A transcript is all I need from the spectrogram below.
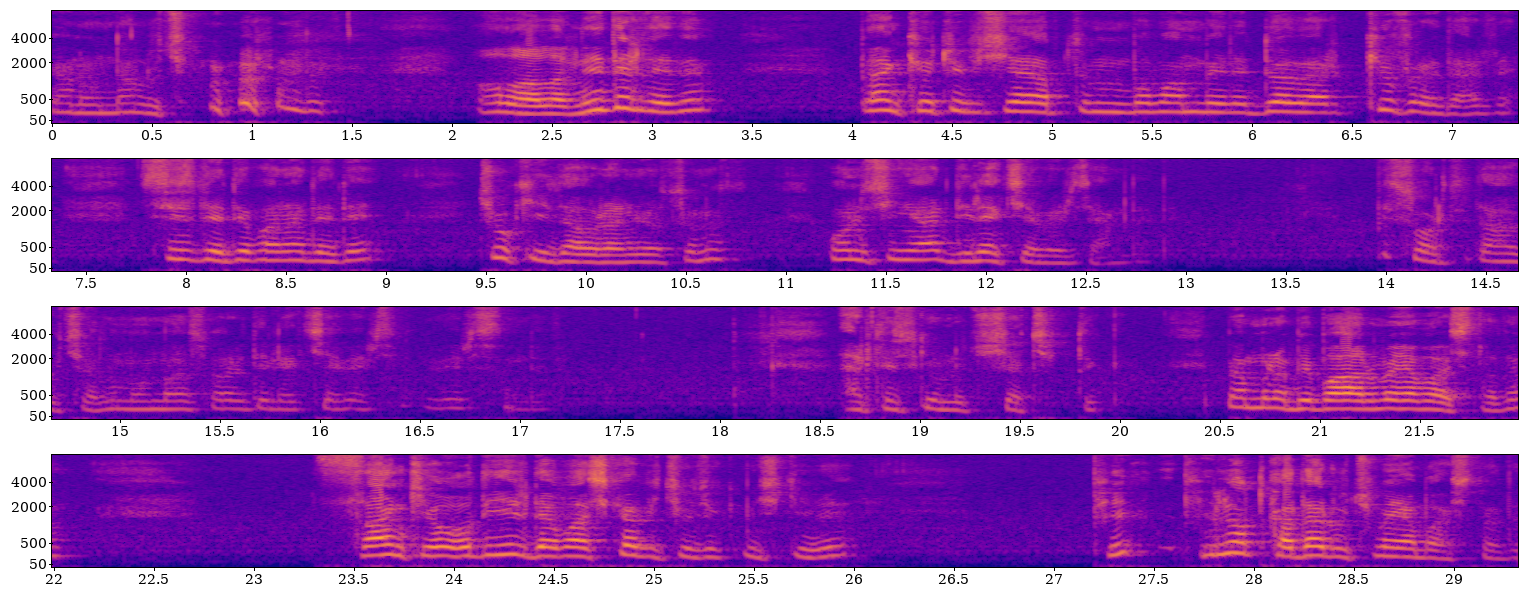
Ben ondan uçmuyorum dedi. Allah Allah nedir dedim. Ben kötü bir şey yaptım, babam beni döver, küfür ederdi. Siz dedi bana dedi, çok iyi davranıyorsunuz. Onun için yer dilekçe vereceğim dedi. Bir sorti daha uçalım, ondan sonra dilekçe verirsin, verirsin dedi. Ertesi gün uçuşa çıktık. Ben buna bir bağırmaya başladım. Sanki o değil de başka bir çocukmuş gibi pi- pilot kadar uçmaya başladı.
